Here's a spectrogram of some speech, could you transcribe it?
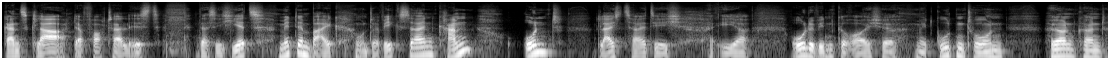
Ganz klar, der Vorteil ist, dass ich jetzt mit dem Bike unterwegs sein kann und gleichzeitig ihr ohne Windgeräusche mit gutem Ton hören könnt,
